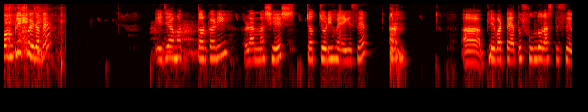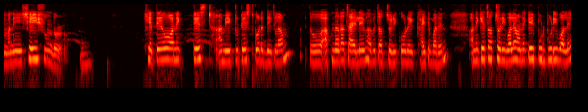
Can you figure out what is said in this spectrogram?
কমপ্লিট হয়ে যাবে। এই যে আমার তরকারি রান্না শেষ, চচ্চড়ি হয়ে গেছে। ফ্লেভারটা এত সুন্দর আসতেছে মানে সেই সুন্দর। খেতেও অনেক টেস্ট আমি একটু টেস্ট করে দেখলাম। তো আপনারা চাইলে এভাবে চচ্চড়ি করে খাইতে পারেন। অনেকে চচ্চড়ি বলে, অনেকেই পুরপুরি বলে।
